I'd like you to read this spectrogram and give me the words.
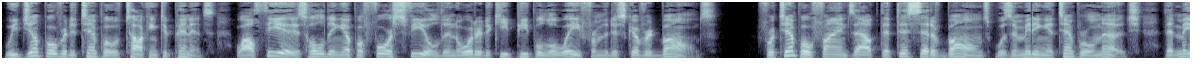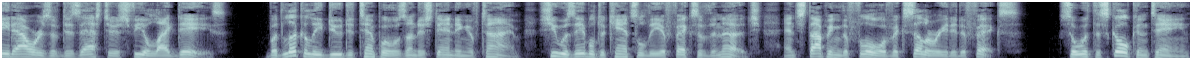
we jump over to Tempo talking to Penance, while Thea is holding up a force field in order to keep people away from the discovered bones. For Tempo finds out that this set of bones was emitting a temporal nudge that made hours of disasters feel like days. But luckily due to Tempo's understanding of time, she was able to cancel the effects of the nudge and stopping the flow of accelerated effects. So with the skull contained,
